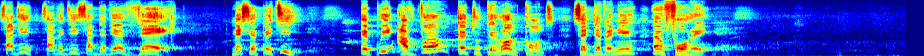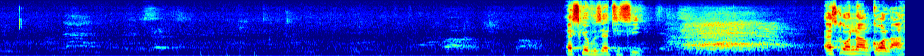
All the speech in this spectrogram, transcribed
ça, ça veut dire ça devient vert, mais c'est petit. Et puis avant que tu te rendes compte, c'est devenu un forêt. Est-ce que vous êtes ici? Est-ce qu'on est encore là?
